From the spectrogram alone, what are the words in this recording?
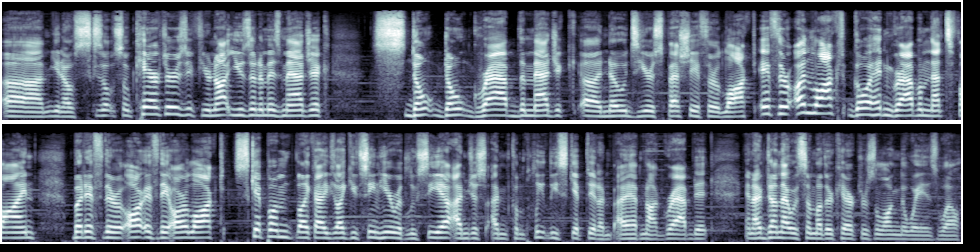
Um, you know, so, so characters, if you're not using them as magic, don't don't grab the magic uh, nodes here, especially if they're locked. If they're unlocked, go ahead and grab them. That's fine. But if they are if they are locked, skip them. Like I like you've seen here with Lucia. I'm just I'm completely skipped it. I'm, I have not grabbed it, and I've done that with some other characters along the way as well.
